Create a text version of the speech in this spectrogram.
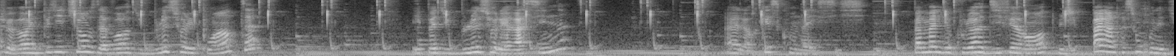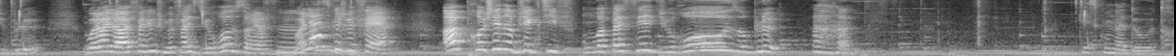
je vais avoir une petite chance d'avoir du bleu sur les pointes. Et pas du bleu sur les racines. Alors, qu'est-ce qu'on a ici? Pas mal de couleurs différentes, mais j'ai pas l'impression qu'on ait du bleu. Ou alors, il aurait fallu que je me fasse du rose dans les racines. Hmm. Voilà ce que je vais faire Hop, prochain objectif On va passer du rose au bleu Qu'est-ce qu'on a d'autre?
